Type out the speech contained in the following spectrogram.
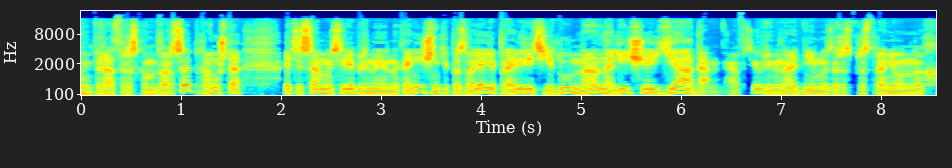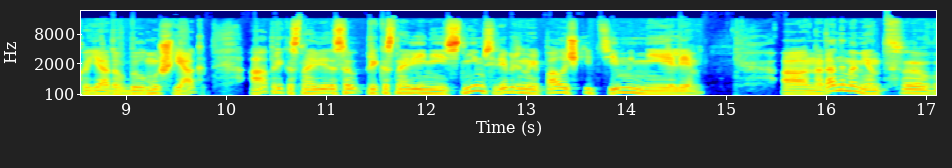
в императорском дворце, потому что эти самые серебряные наконечники позволяли проверить еду на наличие яда. А в те времена одним из распространенных ядов был мышьяк, а при прикосновении с ним серебряные палочки темнели. А на данный момент э,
